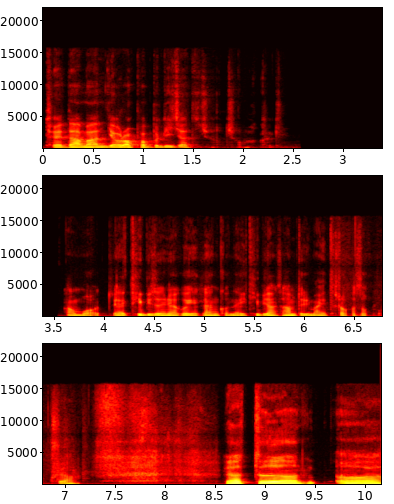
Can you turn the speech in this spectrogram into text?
되다만 여러파 Blizzard죠 정확하게. 아 뭐 Activision이라고 얘기한 건 Activision 사람들이 많이 들어가서 그렇고요. 여하튼 어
